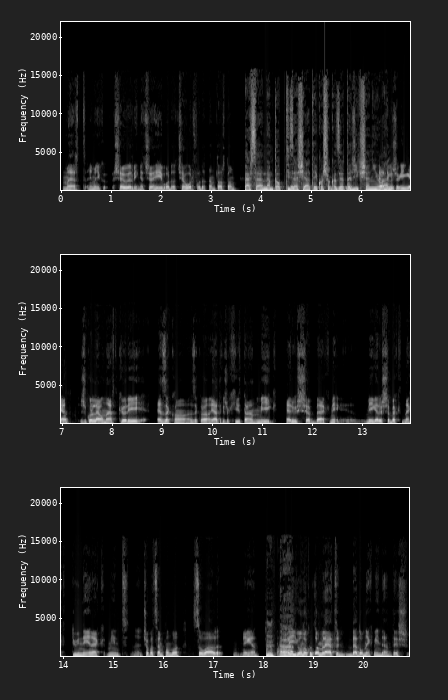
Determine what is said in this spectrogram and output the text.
mert én mondjuk se Irvinget, se Haywardot, se Horfordot nem tartom. Persze nem top 10-es játékosok, azért egyik se nyilván. Játékosok, igen, és akkor Leonard köré ezek a, ezek a játékosok hirtelen még erősebbek, még, még erősebbeknek tűnnének, mint csapat szempontból. Szóval igen. Hm. Ha így gondolkozom, lehet, hogy bedobnék mindent, és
